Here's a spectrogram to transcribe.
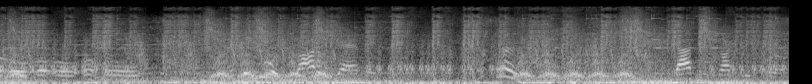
Uh-oh, uh-oh, uh-oh. They do a lot of damage. That's not good for us.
